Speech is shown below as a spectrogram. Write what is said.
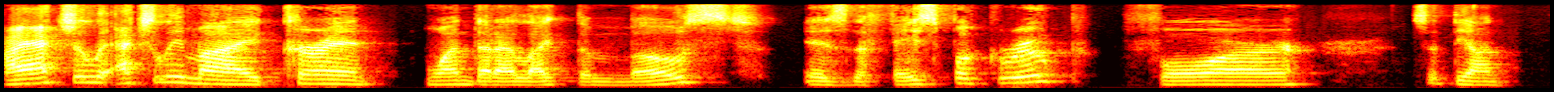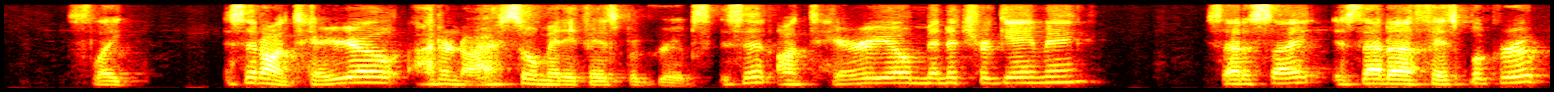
I actually actually my current one that I like the most is the Facebook group for is it the on it's like is it Ontario? I don't know. I have so many Facebook groups. Is it Ontario Miniature Gaming? Is that a site? Is that a Facebook group?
